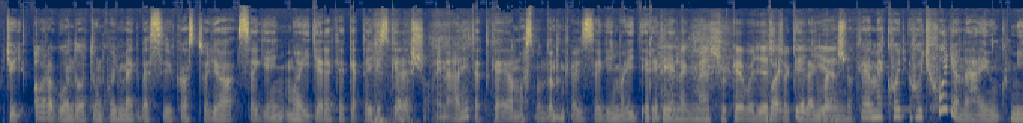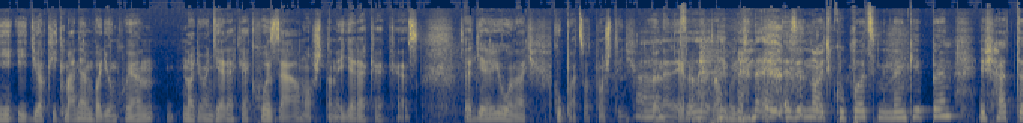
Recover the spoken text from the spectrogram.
úgyhogy arra gondoltunk, hogy meg megbeszéljük azt, hogy a szegény mai gyerekeket egyrészt kell sajnálni, tehát kell azt mondanunk, hogy szegény mai gyerekek. Tényleg mások-e, vagy ez vagy csak tényleg egy mások-e, meg hogy, hogy hogyan álljunk mi így, akik már nem vagyunk olyan nagyon gyerekek hozzá a mostani gyerekekhez. Ez egy ilyen jó nagy kupacot most így hát, ön elé raktam. Hogy... ez egy nagy kupac mindenképpen, és hát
